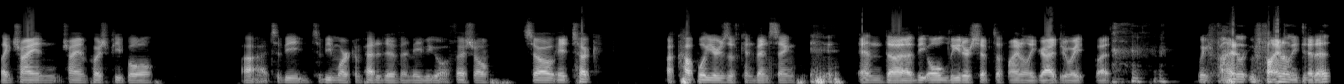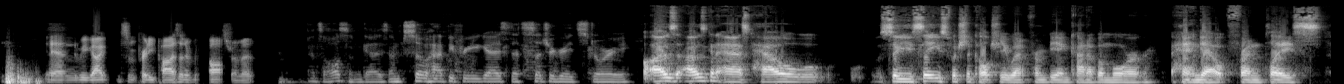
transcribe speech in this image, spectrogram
like try and try and push people uh, to be to be more competitive and maybe go official. So it took a couple years of convincing and the the old leadership to finally graduate, but we finally we finally did it, and we got some pretty positive results from it. That's awesome, guys. I'm so happy for you guys. That's such a great story. I was I was going to ask how. So you say you switched the culture. You went from being kind of a more hangout friend place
